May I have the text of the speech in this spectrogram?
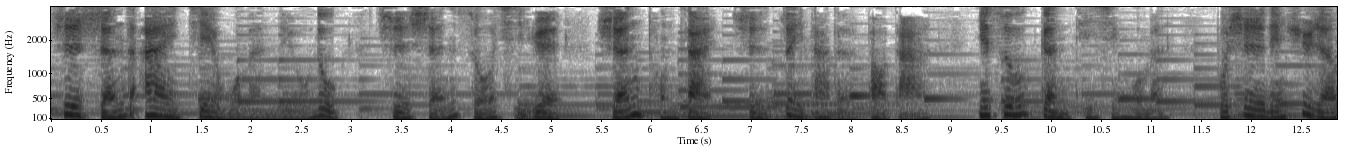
是神的爱借我们流露，是神所喜悦，神同在是最大的报答。耶稣更提醒我们，不是连续人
